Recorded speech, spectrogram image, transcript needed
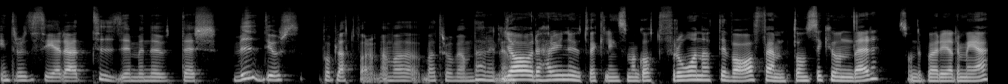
introducerar 10 minuters videos på plattformen. Vad, vad tror vi om det här, Helena? Ja, det här är en utveckling som har gått från att det var 15 sekunder, som det började med,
